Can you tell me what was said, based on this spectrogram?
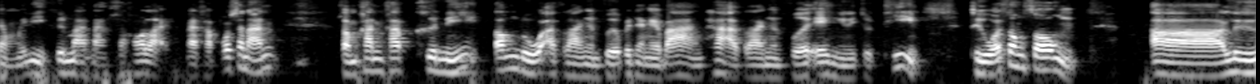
ยังไม่ดีขึ้นมากนักสักเท่าไหร่นะครับ เพราะฉะนั้นสำคัญครับ คืนนี้ต้องดูอัตราเงินเฟ้อเป็นยังไงบ้าง ถ้าอัตราเงินเฟ้อเองอยู่ในจุดที่ ถือว่าทรงๆหรือ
